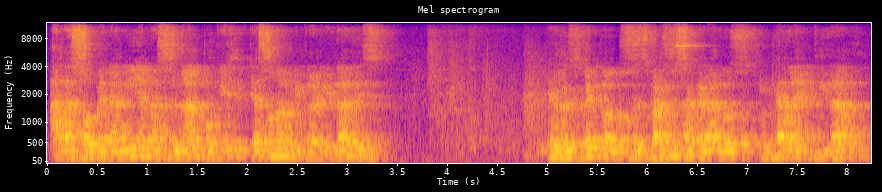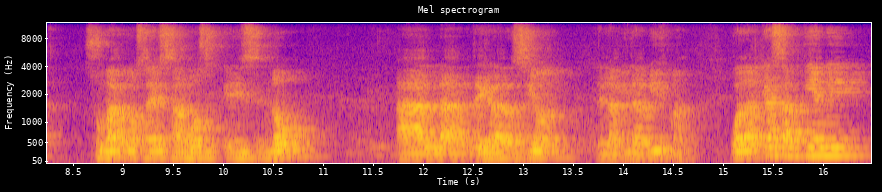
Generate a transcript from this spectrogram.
a la soberanía nacional, porque ya son arbitrariedades. El respeto a los espacios sagrados en cada entidad, sumarnos a esa voz que dice no a la degradación de la vida misma. Guadalcázar tiene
